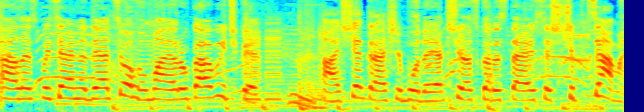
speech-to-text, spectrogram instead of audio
Але спеціально для цього маю рукавички. А ще краще буде, якщо я скористаюся щипцями.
